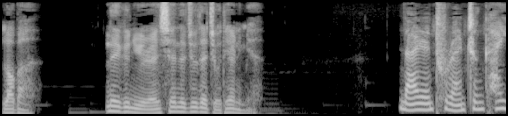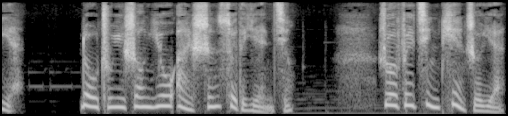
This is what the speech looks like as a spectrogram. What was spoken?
老板，那个女人现在就在酒店里面。男人突然睁开眼，露出一双幽暗深邃的眼睛，若非镜片遮掩，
